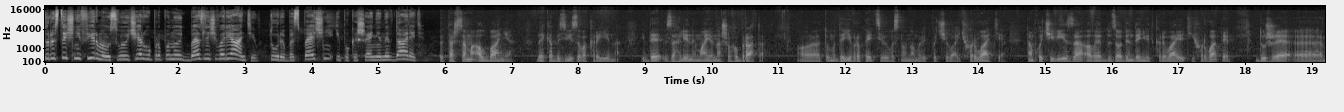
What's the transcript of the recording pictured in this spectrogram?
Туристичні фірми у свою чергу пропонують безліч варіантів. Тури безпечні і по кишені не вдарять. Та ж сама Албанія, деяка безвізова країна, і де взагалі немає нашого брата, Е, тому де європейці в основному відпочивають. Хорватія, там хоч і віза, але за один день відкривають, і хорвати дуже е,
